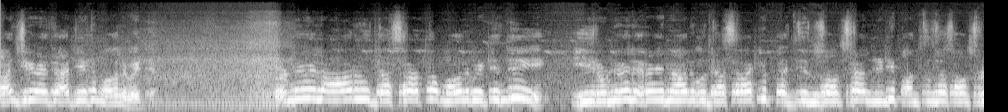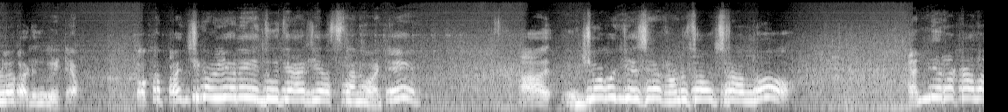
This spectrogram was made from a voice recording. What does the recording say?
పంచగవ్య తయారు చేయడం మొదలుపెట్టాను రెండు వేల ఆరు దసరాతో మొదలుపెట్టింది. ఈ రెండు వేల ఇరవై నాలుగు దసరాకి పద్దెనిమిది సంవత్సరాల నుండి పంతొమ్మిది సంవత్సరాలకు అడుగు పెట్టాం ఒక పంచగవ్యాన్ని ఎందుకు తయారు చేస్తాను అంటే ఆ ఉద్యోగం చేసిన రెండు సంవత్సరాల్లో అన్ని రకాల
